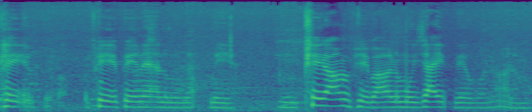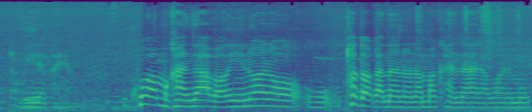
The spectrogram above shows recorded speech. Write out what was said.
ဖေအဖေအဖေနဲ့အဲ့လိုမျိုးကမေးဖြေတော့မဖြေပါဘူးအဲ့လိုမျိုးရိုက်တယ်ပေါ့နော်အဲ့လိုမျိုးမေးတဲ့ခါကျခုကမခံစားပါဘူးရင်တော့ကတော့ဟိုထွက်တော့ကန်းတန်းတော့မခံစားရတာပေါ့အဲ့လိုမျိုး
